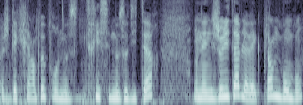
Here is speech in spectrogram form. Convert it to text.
je décris un peu pour nos auditrices et nos auditeurs. On a une jolie table avec plein de bonbons.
